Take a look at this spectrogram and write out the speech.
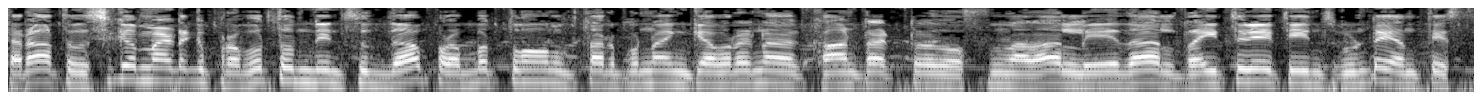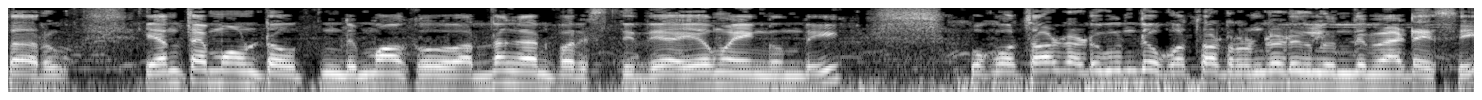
తర్వాత ఇసుక మేటకి ప్రభుత్వం దించుద్దా? ప్రభుత్వం తరపున ఇంకెవరైనా కాంట్రాక్టర్ వస్తున్నారా? లేదా రైతులే తీయించుకుంటే ఎంత ఇస్తారు? ఎంత అమౌంట్ అవుతుంది? మాకు అర్థం కాని పరిస్థితి అయోమయంగా ఉంది. ఒక్కో చోట అడుగుంది ఒక్కో చోట రెండు అడుగులు ఉంది మేటేసి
